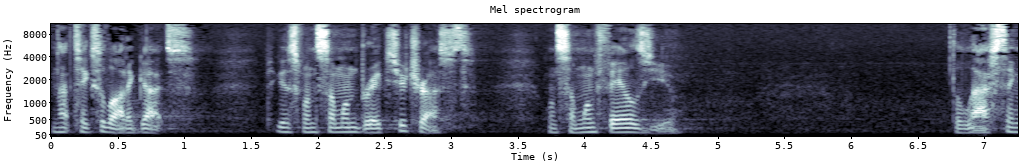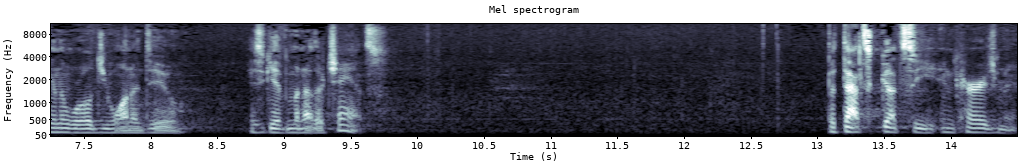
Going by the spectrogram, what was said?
And that takes a lot of guts because when someone breaks your trust, when someone fails you, the last thing in the world you want to do is give them another chance. But that's gutsy encouragement.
